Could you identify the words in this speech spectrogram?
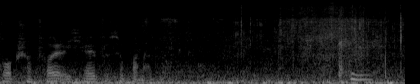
Korb schon voll. Ich helfe super nach. เ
